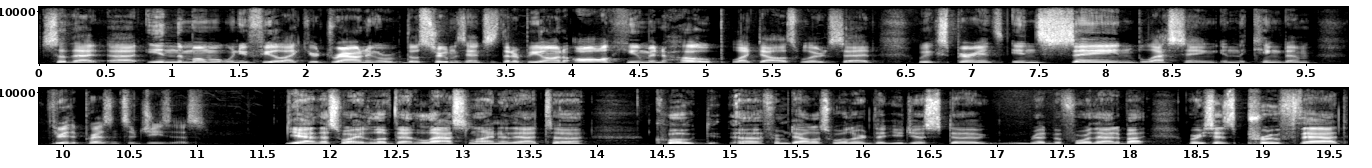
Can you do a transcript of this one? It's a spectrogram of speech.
so that uh, in the moment when you feel like you're drowning or those circumstances that are beyond all human hope, like Dallas Willard said, we experience insane blessing in the kingdom through the presence of Jesus. Yeah, that's why I love that last line of that uh, quote uh, from Dallas Willard that you just uh, read before that about where he says, "Proof that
